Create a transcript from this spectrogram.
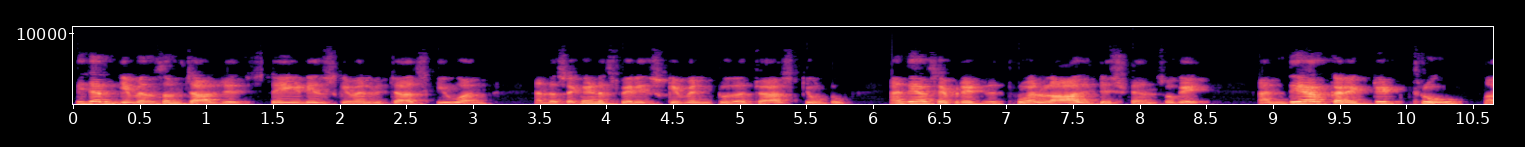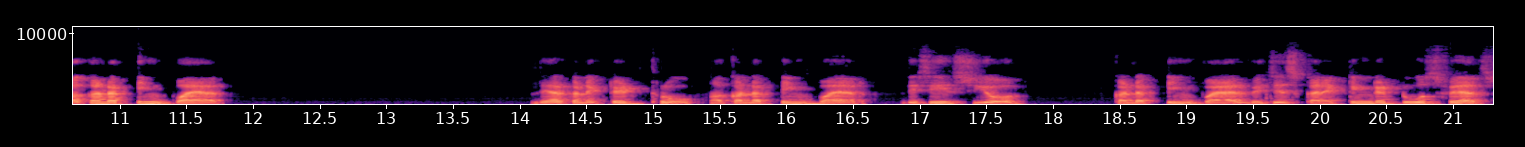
these are given some charges. Say it is given with charge q1 and the second sphere is given to the charge q2 and they are separated through a large distance okay? And they are connected through a conducting wire. They are connected through a conducting wire. This is your conducting wire which is connecting the two spheres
